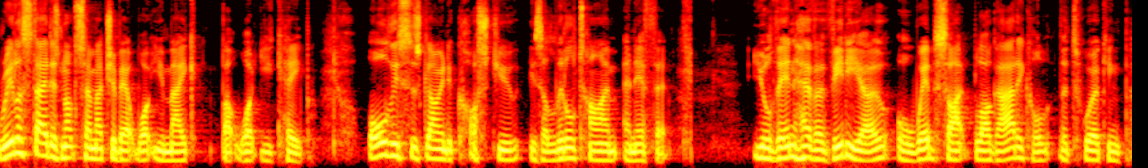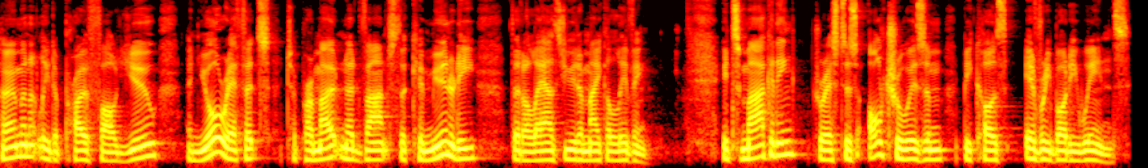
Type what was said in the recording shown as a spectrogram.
Real estate is not so much about what you make, but what you keep. All this is going to cost you is a little time and effort. You'll then have a video or website blog article that's working permanently to profile you and your efforts to promote and advance the community that allows you to make a living. It's marketing dressed as altruism because everybody wins.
